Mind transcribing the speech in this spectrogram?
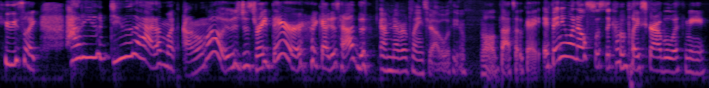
and he was like, How do you do that? I'm like, I don't know. It was just right there. Like I just had the I'm never playing Scrabble with you. Well, that's okay. If anyone else was to come and play Scrabble with me,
